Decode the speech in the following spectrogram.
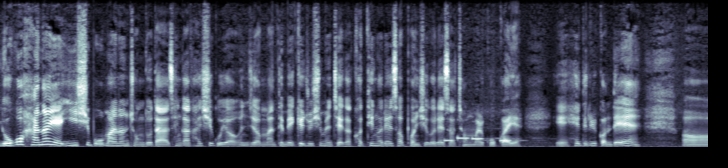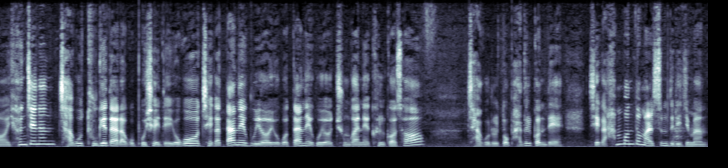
요거 하나에 25만 원 정도다 생각하시고요. 은지 엄마한테 맡겨 주시면 제가 커팅을 해서 번식을 해서 정말 고가에 예, 해드릴 건데 어, 현재는 자구 두 개다라고 보셔야 돼요. 요거 제가 따내고요. 요거 따내고요. 중간에 긁어서 자구를 또 받을 건데 제가 한 번 더 말씀드리지만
